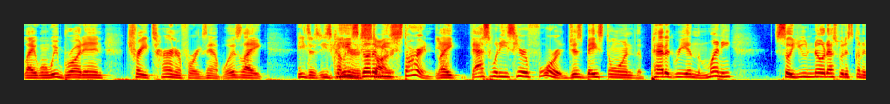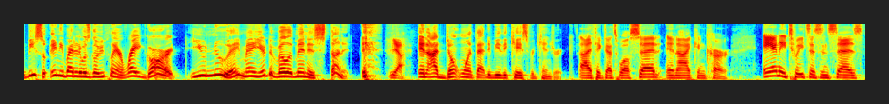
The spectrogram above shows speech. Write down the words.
Like when we brought in Trai Turner, for example, it's like He's he's coming he's gonna to be start. starting. Like that's what he's here for, just based on the pedigree and the money. So you know that's what it's gonna be. So anybody that was gonna be playing right guard, you knew, hey man, your development is stunted. Yeah. and I don't want that to be the case for Kendrick. I think that's well said, and I concur. Annie tweets us and says,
